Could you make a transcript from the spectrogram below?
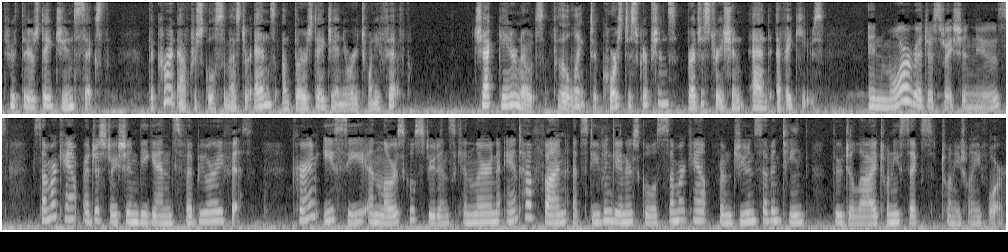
through Thursday, June 6th. The current after school semester ends on Thursday, January 25th. Check Gaynor Notes for the link to course descriptions, registration, and FAQs. In more registration news, summer camp registration begins February 5th. Current EC and lower school students can learn and have fun at Stephen Gaynor School's summer camp from June 17th through July 26, 2024.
